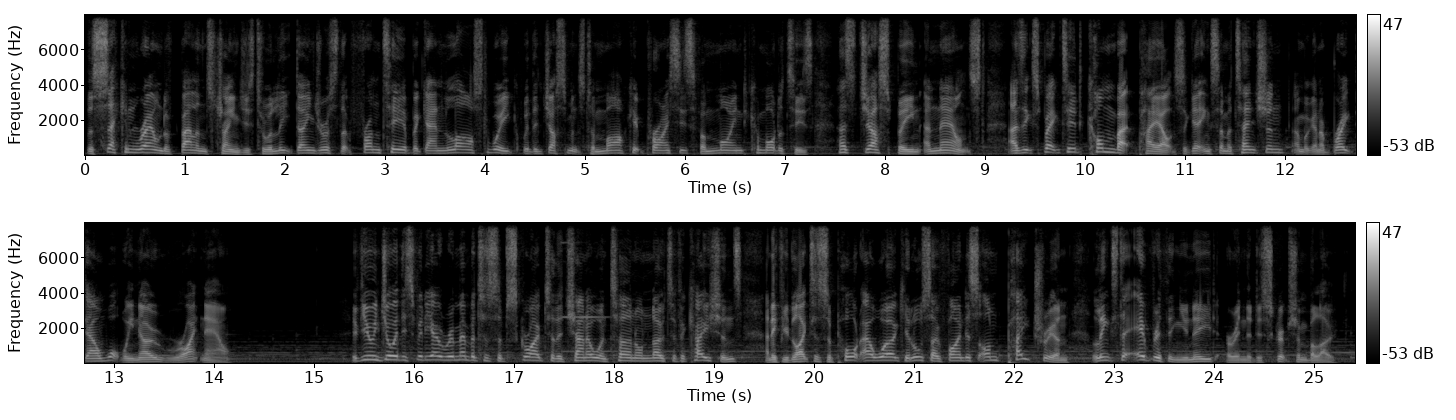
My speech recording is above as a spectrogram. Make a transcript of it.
The second round of balance changes to Elite Dangerous that Frontier began last week with adjustments to market prices for mined commodities has just been announced. As expected combat payouts are getting some attention and we're going to break down what we know right now. If you enjoyed this video remember to subscribe to the channel and turn on notifications and if you'd like to support our work you'll also find us on Patreon. Links to everything you need are in the description below.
